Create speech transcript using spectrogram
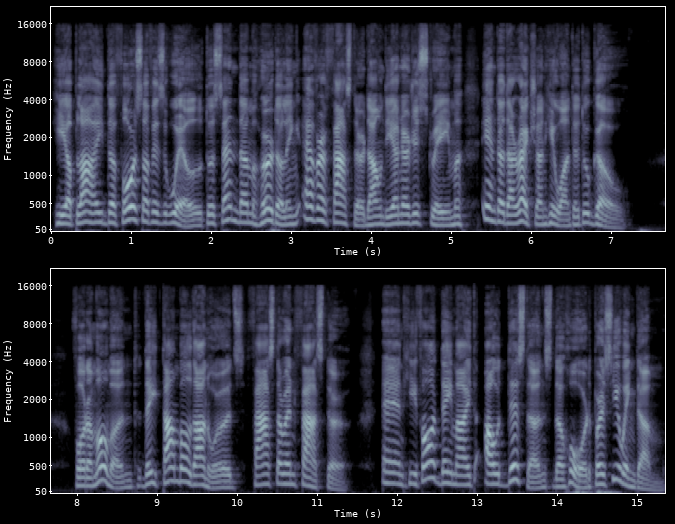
He applied the force of his will to send them hurtling ever faster down the energy stream in the direction he wanted to go. For a moment, they tumbled onwards faster and faster, and he thought they might outdistance the horde pursuing them.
